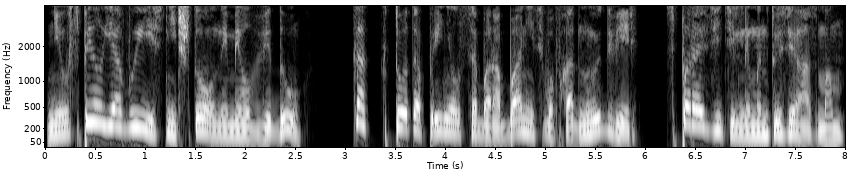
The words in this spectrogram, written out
Не успел я выяснить, что он имел в виду, как кто-то принялся барабанить во входную дверь с поразительным энтузиазмом.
